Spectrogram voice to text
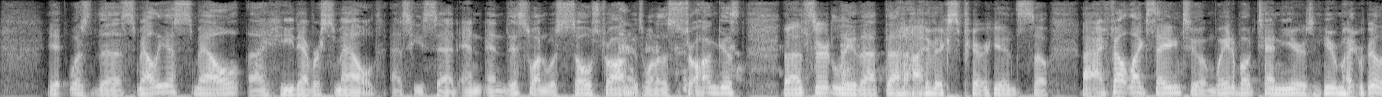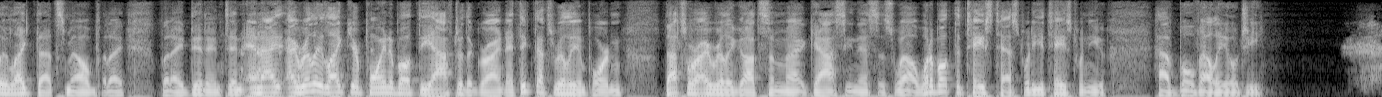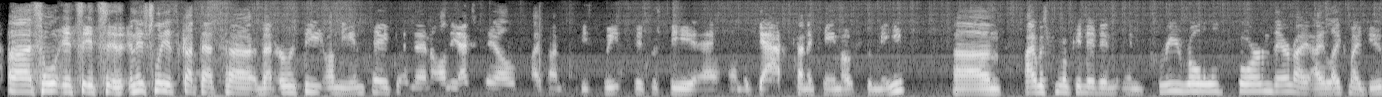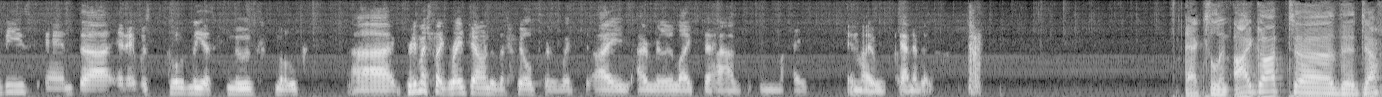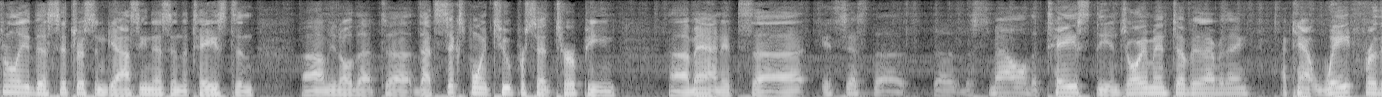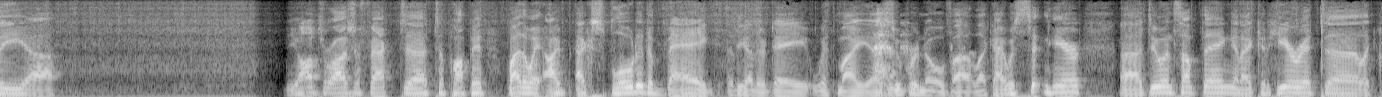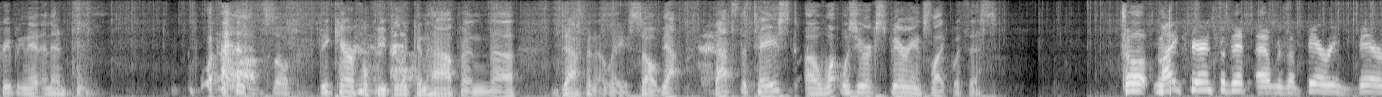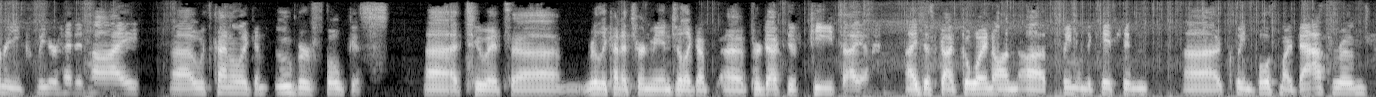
it was the smelliest smell uh, he'd ever smelled, as he said, and and this one was so strong. It's one of the strongest, uh, certainly that that I've experienced. So I, I, felt like saying to him, "Wait about ten years, and you might really like that smell." But I but I didn't, and and I I really like your point about the after the grind. I think that's really important. That's where I really got some uh, gassiness as well. What about the taste test? What do you taste when you have Bow Valley OG? Uh, so it's it's initially it's got that uh, that earthy on the intake, and then on the exhale, I found it to be sweet, citrusy, and, and the gas kind of came out for me. Um, I was smoking it in, in pre-rolled form there. I, I like my doobies, and uh, and it was totally a smooth smoke, uh, pretty much like right down to the filter, which I, I really like to have in my in my cannabis. Excellent. I got uh, the definitely the citrus and gassiness in the taste, and um, you know that uh, that six point two percent terpene. Uh, man, it's uh, it's just the, the the smell, the taste, the enjoyment of it, everything. I can't wait for the uh, the entourage effect uh, to pop in. By the way, I exploded a bag the other day with my uh, supernova. Like I was sitting here uh, doing something, and I could hear it uh, like creeping in, and then went off. So be careful, people. It can happen. Uh, definitely. So yeah, that's the taste. Uh, what was your experience like with this? So my experience with it was a very, very clear-headed high. Uh, with kind of like an Uber focus uh, to it. Uh, really kind of turned me into like a, a, productive Pete. I I just got going on uh, cleaning the kitchen, uh, cleaned both my bathrooms.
